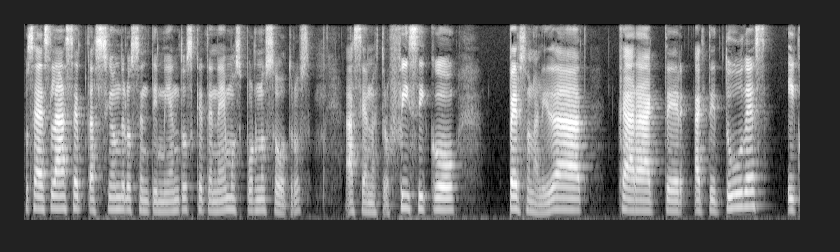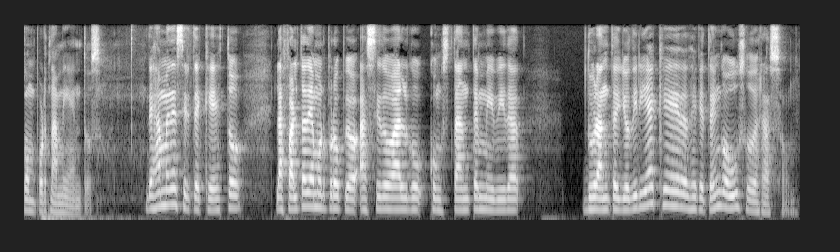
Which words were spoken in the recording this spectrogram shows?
O sea, es la aceptación de los sentimientos que tenemos por nosotros hacia nuestro físico, personalidad, carácter, actitudes y comportamientos. Déjame decirte que esto la falta de amor propio ha sido algo constante en mi vida durante, yo diría que desde que tengo uso de razón.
